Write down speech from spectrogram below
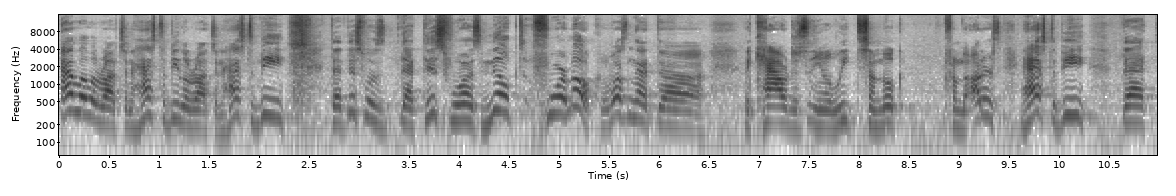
ela laratzin. It has to be laratzin. It has to be that this was that this was milked for milk. It wasn't that uh, the cow just you know leaked some milk from the udders. It has to be that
